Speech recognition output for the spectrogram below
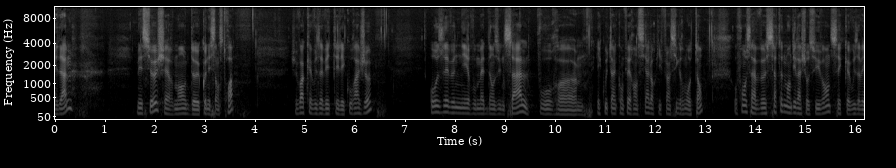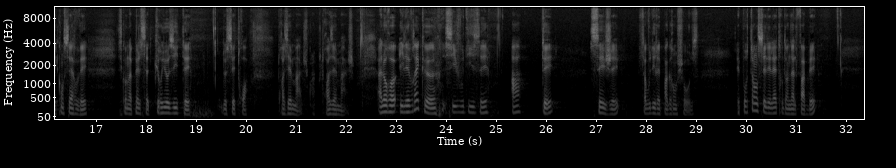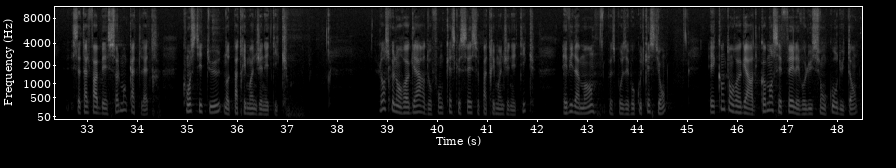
Mesdames, Messieurs, chers membres de Connaissance 3, je vois que vous avez été les courageux. Osez venir vous mettre dans une salle pour euh, écouter un conférencier alors qu'il fait un si grand temps. Au fond, ça veut certainement dire la chose suivante, c'est que vous avez conservé ce qu'on appelle cette curiosité de ces trois. Troisième âge. Troisième âge. Alors, euh, il est vrai que si vous disais A, T, C, G, ça ne vous dirait pas grand-chose. Et pourtant, c'est les lettres d'un alphabet. Cet alphabet, seulement quatre lettres, constitue notre patrimoine génétique. Lorsque l'on regarde au fond qu'est-ce que c'est ce patrimoine génétique, évidemment, on peut se poser beaucoup de questions. Et quand on regarde comment s'est fait l'évolution au cours du temps,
